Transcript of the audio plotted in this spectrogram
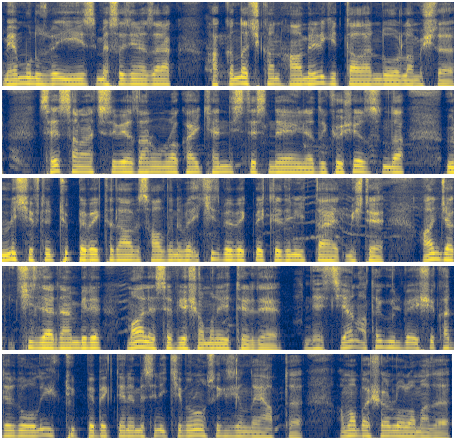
memnunuz ve iyiyiz mesajını yazarak hakkında çıkan hamilelik iddialarını doğrulamıştı. Ses sanatçısı ve yazar Onur Akay kendi sitesinde yayınladığı köşe yazısında ünlü çiftin tüp bebek tedavisi aldığını ve ikiz bebek beklediğini iddia etmişti. Ancak ikizlerden biri maalesef yaşamını yitirdi. Neslihan Atagül ve eşi Kadir Doğulu ilk tüp bebek denemesini 2018 yılında yaptı ama başarılı olamadı.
